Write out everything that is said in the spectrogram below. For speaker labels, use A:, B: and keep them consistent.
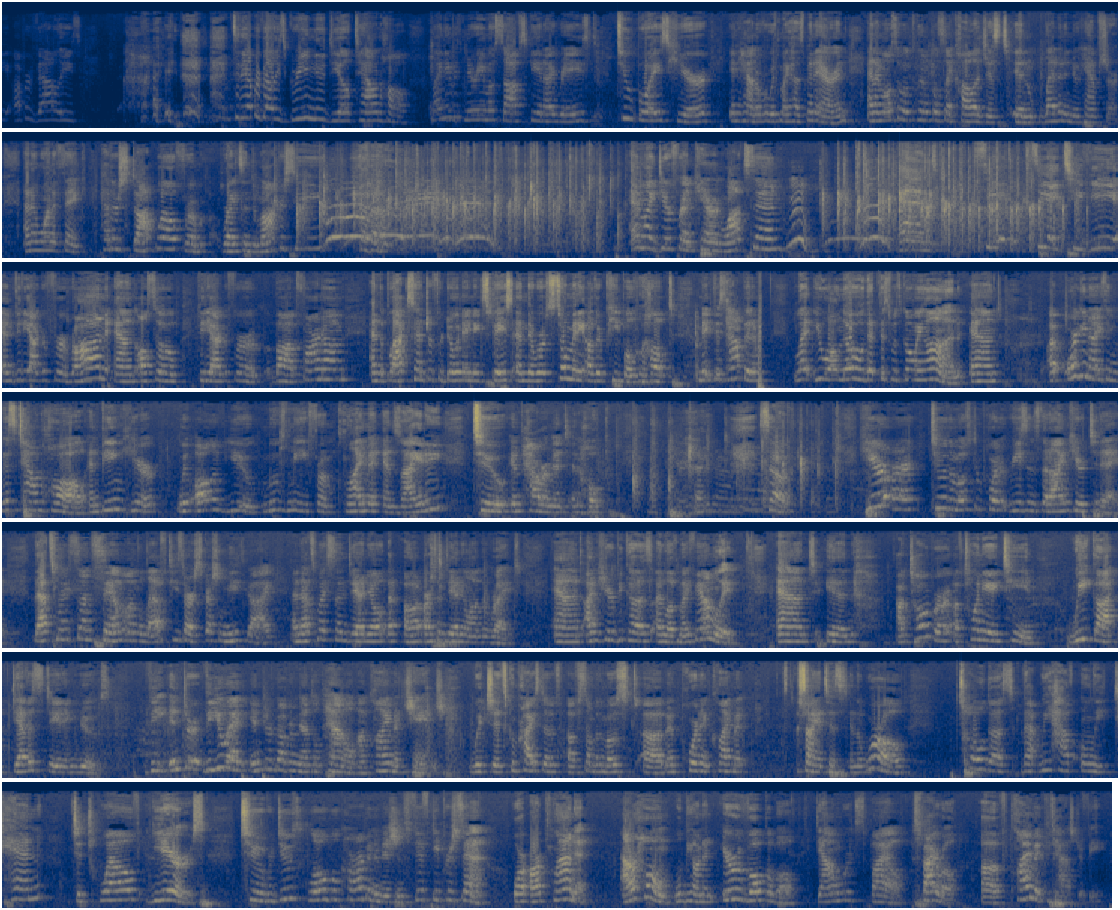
A: to the Upper Valley's to the Upper Valley's Green New Deal Town Hall. My name is Miriam Osofsky, and I raised two boys here in Hanover with my husband Aaron, and I'm also a clinical psychologist in Lebanon, New Hampshire. And I want to thank Heather Stockwell from Rights and Democracy. and my dear friend Karen Watson. And CATV and videographer Ron, and also videographer Bob Farnham, and the Black Center for donating space, and there were so many other people who helped make this happen and let you all know that this was going on. And uh, organizing this town hall and being here with all of you moves me from climate anxiety to empowerment and hope. so, here are two of the most important reasons that I'm here today. That's my son Sam on the left. He's our special needs guy, and that's my son Daniel, uh, our son Daniel on the right. And I'm here because I love my family. And in October of 2018, we got devastating news. The, inter, the UN Intergovernmental Panel on Climate Change, which is comprised of, of some of the most uh, important climate scientists in the world, told us that we have only 10 to 12 years to reduce global carbon emissions 50%, or our planet, our home, will be on an irrevocable downward spiral, of climate catastrophe.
